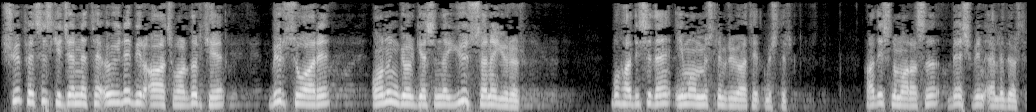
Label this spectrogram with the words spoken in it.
Şüphesiz ki cennete öyle bir ağaç vardır ki bir süvari onun gölgesinde yüz sene yürür. Bu hadisi de İmam Müslim rivayet etmiştir. Hadis numarası 5054.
